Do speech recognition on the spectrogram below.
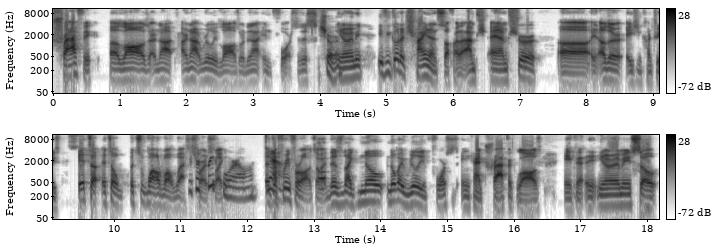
traffic uh, laws are not are not really laws or they're not enforced. It's just sure. you know what I mean? If you go to China and stuff like that, I'm sh- and I'm sure uh, in other Asian countries, it's a it's a it's a wild wild west It's as a far as free like for all. it's a free for all. So there's like no nobody really enforces any kind of traffic laws, anything. You know what I mean? So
